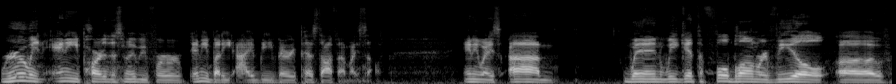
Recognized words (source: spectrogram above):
ruin any part of this movie for anybody, I'd be very pissed off at myself. Anyways, um, when we get the full blown reveal of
